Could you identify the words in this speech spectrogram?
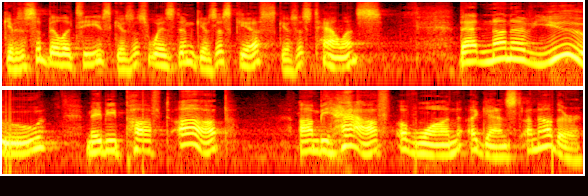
gives us abilities, gives us wisdom, gives us gifts, gives us talents that none of you may be puffed up on behalf of one against another.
